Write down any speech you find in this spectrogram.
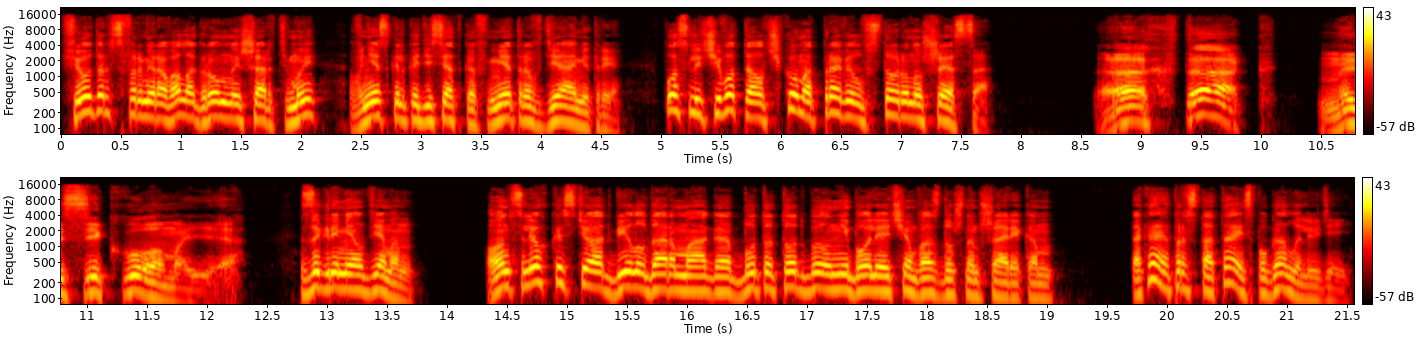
Федор сформировал огромный шар тьмы в несколько десятков метров в диаметре, после чего толчком отправил в сторону Шесса. «Ах так, насекомое!» — загремел демон. Он с легкостью отбил удар мага, будто тот был не более чем воздушным шариком. Такая простота испугала людей.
